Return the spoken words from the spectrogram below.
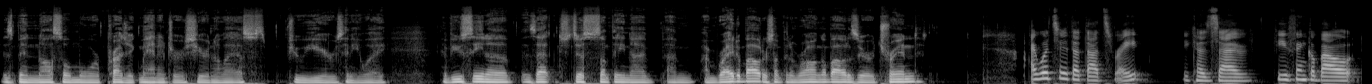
has been also more project managers here in the last few years anyway. Have you seen a, is that just something I, I'm, I'm right about or something I'm wrong about? Is there a trend? I would say that that's right because uh, if you think about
